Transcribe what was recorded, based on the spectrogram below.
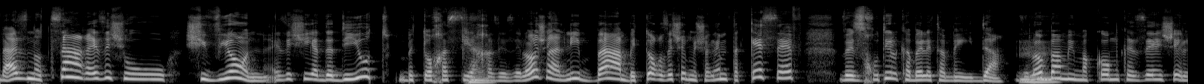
ואז נוצר איזשהו שוויון, איזושהי הדדיות בתוך השיח כן. הזה. זה לא שאני באה בתור זה שמשלם את הכסף, וזכותי לקבל את המידע. זה mm. לא בא ממקום כזה של,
